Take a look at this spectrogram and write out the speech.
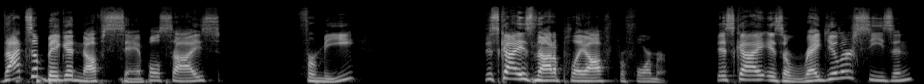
that's a big enough sample size for me. This guy is not a playoff performer. This guy is a regular season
